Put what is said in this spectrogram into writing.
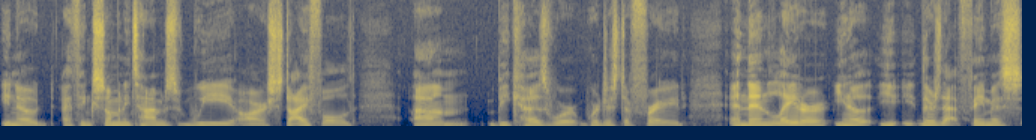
you know, I think so many times we are stifled um, because we're we're just afraid. And then later, you know, you, there's that famous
